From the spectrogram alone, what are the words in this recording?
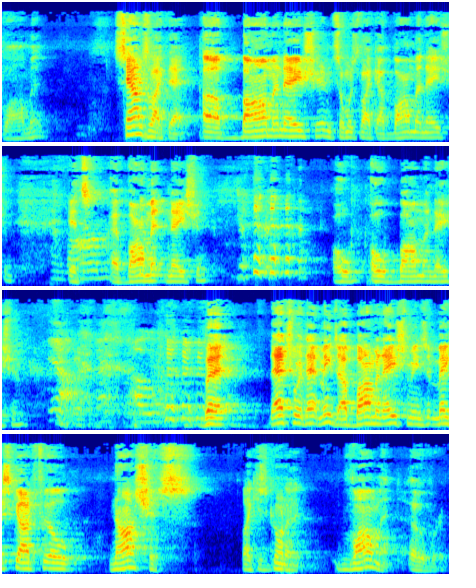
vomit. Sounds like that. Abomination. It's almost like abomination. It's a vomit nation. O- abomination. Yeah. But that's what that means. Abomination means it makes God feel nauseous, like he's going to vomit over it.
